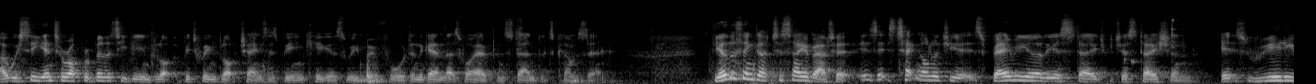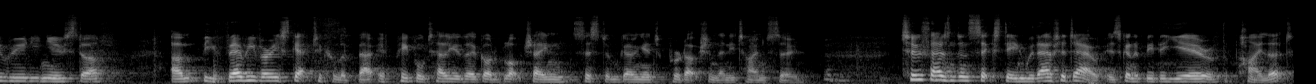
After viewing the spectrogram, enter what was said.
Uh, we see interoperability being blo between blockchains as being key as we move forward. And again, that's why open standards comes in. The other thing to say about it is its technology at its very earliest stage of gestation It's really, really new stuff. Um, be very, very skeptical about if people tell you they've got a blockchain system going into production anytime soon. 2016, without a doubt, is going to be the year of the pilot.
